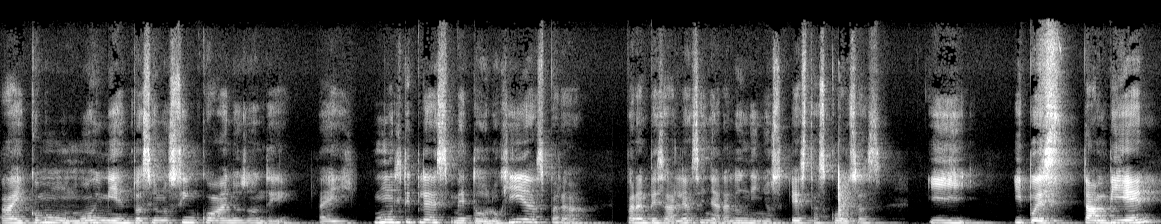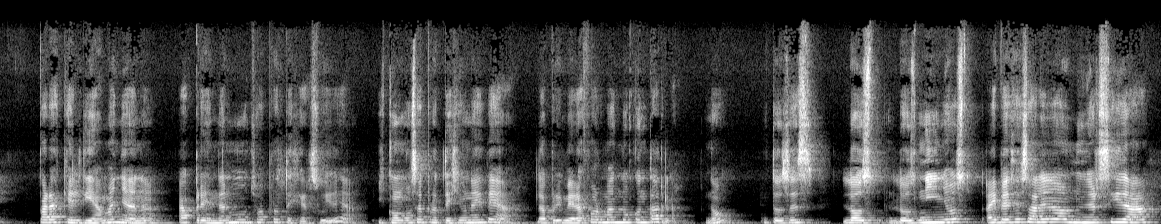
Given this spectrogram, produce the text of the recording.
hay como un movimiento hace unos cinco años donde hay múltiples metodologías para para empezarle a enseñar a los niños estas cosas y, y pues también para que el día de mañana aprendan mucho a proteger su idea. ¿Y cómo se protege una idea? La primera forma es no contarla, ¿no? Entonces, los, los niños hay veces salen a la universidad,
